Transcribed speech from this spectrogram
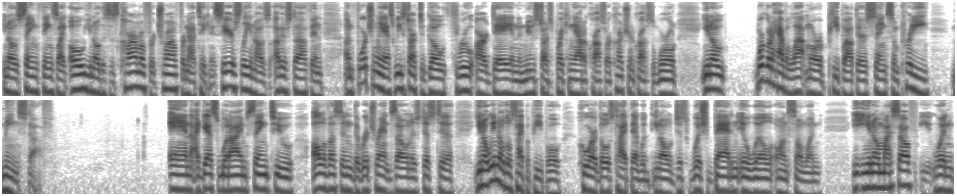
you know, saying things like, oh, you know, this is karma for Trump for not taking it seriously and all this other stuff. And unfortunately, as we start to go through our day and the news starts breaking out across our country and across the world, you know, we're going to have a lot more people out there saying some pretty mean stuff. And I guess what I'm saying to all of us in the rich rant zone is just to, you know, we know those type of people who are those type that would, you know, just wish bad and ill will on someone. You know, myself, when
